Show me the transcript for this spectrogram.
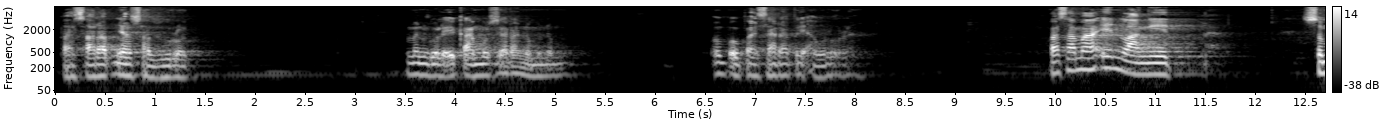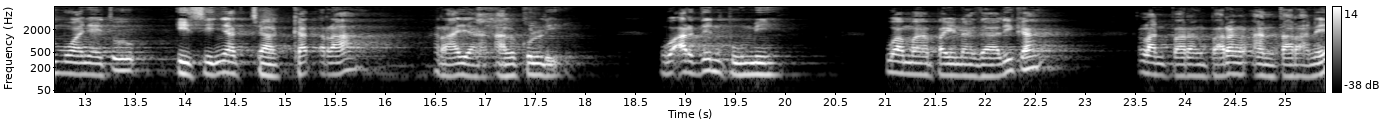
bahasa Arabnya sadurot Men golek kamu secara nemu-nemu. Apa bahasa Arabnya aurora? Wasamain langit. Semuanya itu isinya jagat ra, raya al-kulli. Wa ardin bumi. Wa ma baina dzalika lan barang-barang antarane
